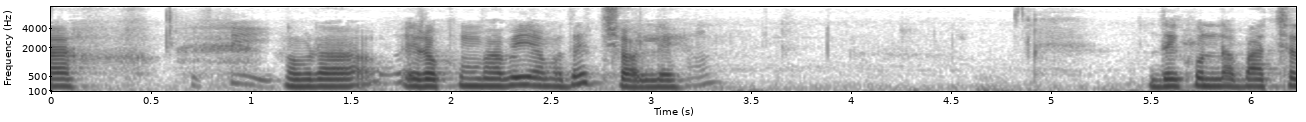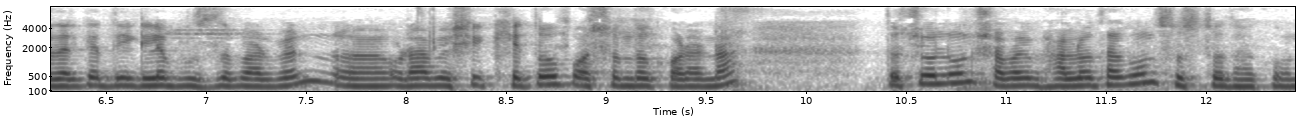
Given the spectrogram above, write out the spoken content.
আমরা এরকমভাবেই আমাদের চলে। দেখুন না, বাচ্চাদেরকে দেখলে বুঝতে পারবেন ওরা বেশি খেতেও পছন্দ করে না। তো চলুন, সবাই ভালো থাকুন, সুস্থ থাকুন।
